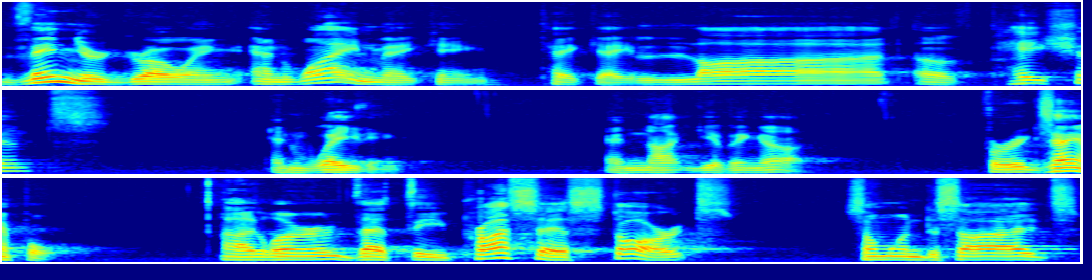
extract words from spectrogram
vineyard growing and winemaking take a lot of patience and waiting and not giving up. For example, I learned that the process starts, someone decides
